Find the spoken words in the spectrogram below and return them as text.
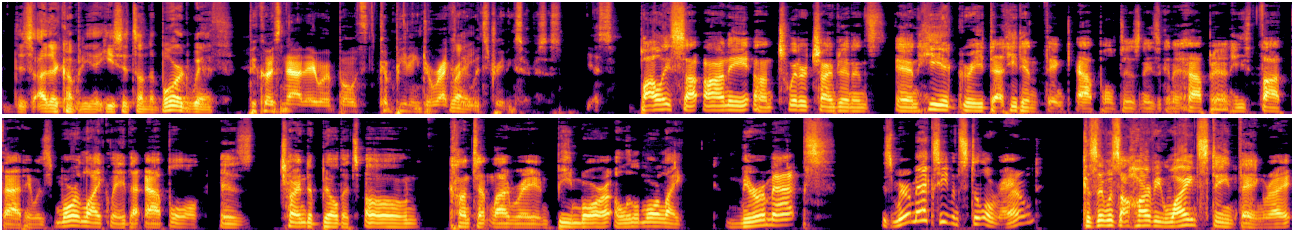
this other company that he sits on the board with. Because now they were both competing directly Right. with streaming services. Yes. Bali Saani on Twitter chimed in and, and he agreed that he didn't think Apple Disney is going to happen. He thought that it was more likely that Apple is trying to build its own content library and be more a little more like Miramax. Is Miramax even still around? Because it was a Harvey Weinstein thing, right?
